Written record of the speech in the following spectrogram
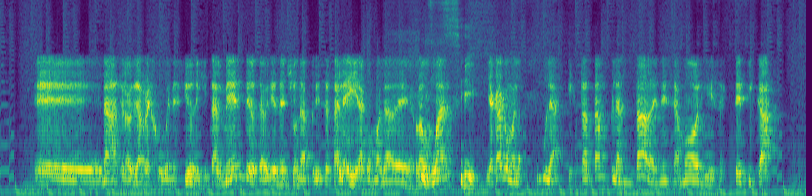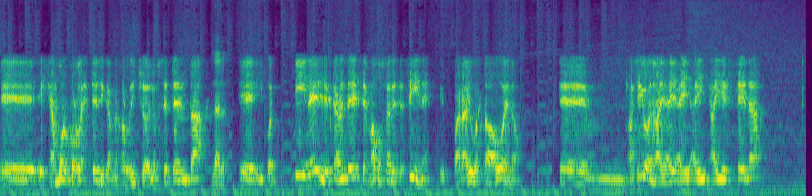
eh, nada te lo habría rejuvenecido digitalmente o te habrían hecho una princesa Leia como la de Rogue One Sí, y acá como la película está tan plantada en ese amor y esa estética eh, ese amor por la estética mejor dicho de los 70 claro. eh, y por cine directamente dicen vamos a usar ese cine que para algo estaba bueno. Eh, así que bueno hay, hay, hay, hay- hay escenas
